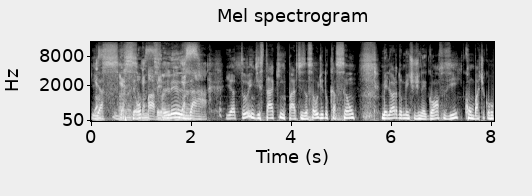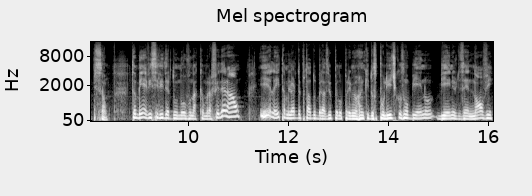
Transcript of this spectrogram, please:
E a- Yes. yes, Nossa, opa, beleza! E atua em destaque em partes da saúde, educação, melhora do ambiente de negócios e combate à corrupção. Também é vice-líder do Novo na Câmara Federal e eleita melhor deputado do Brasil pelo Prêmio Ranking dos Políticos no biênio, biênio 19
